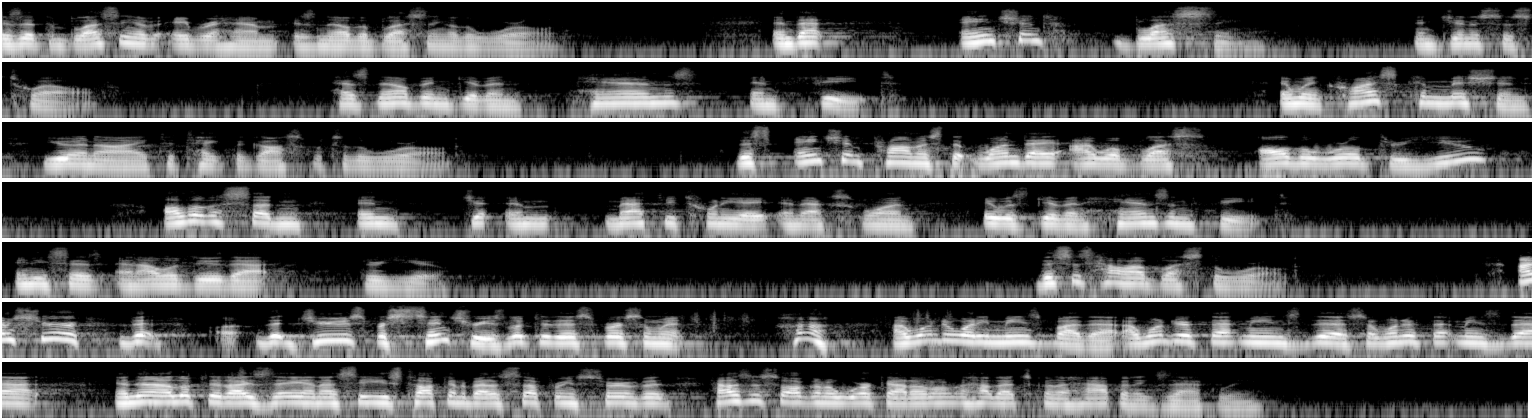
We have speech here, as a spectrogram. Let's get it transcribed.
is that the blessing of Abraham is now the blessing of the world. And that ancient blessing in Genesis 12 has now been given hands and feet. And when Christ commissioned you and I to take the gospel to the world, this ancient promise that one day I will bless all the world through you, all of a sudden in, in Matthew 28 and Acts 1, it was given hands and feet. And he says, and I will do that through you. This is how I bless the world. I'm sure that, uh, that Jews for centuries looked at this verse and went, huh, I wonder what he means by that. I wonder if that means this. I wonder if that means that. And then I looked at Isaiah and I see he's talking about a suffering servant. How's this all going to work out? I don't know how that's going to happen exactly.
